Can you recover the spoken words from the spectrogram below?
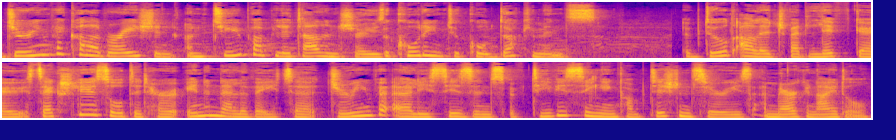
during their collaboration on two popular talent shows, according to court documents. Abdul alleged that Lythgoe sexually assaulted her in an elevator during the early seasons of TV singing competition series American Idol.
